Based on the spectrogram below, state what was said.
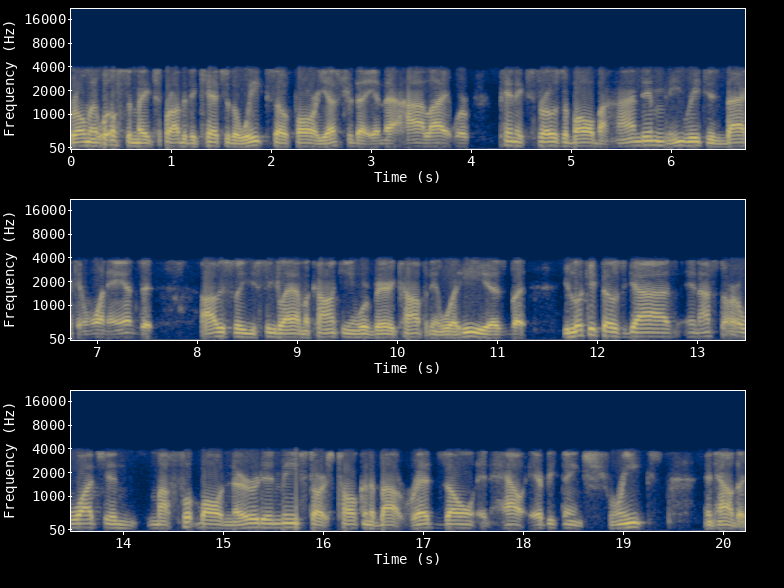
Roman Wilson makes probably the catch of the week so far yesterday in that highlight where Penix throws the ball behind him and he reaches back and one hands it. Obviously, you see Ladd McConkey, and we're very confident what he is, but you look at those guys, and I started watching my football nerd in me starts talking about red zone and how everything shrinks and how the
